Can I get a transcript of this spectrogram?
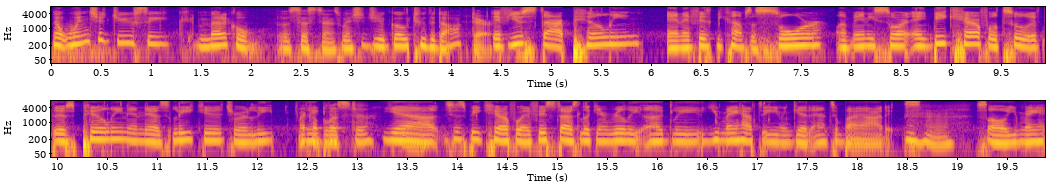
Now, when should you seek medical assistance? When should you go to the doctor? If you start peeling and if it becomes a sore of any sort, and be careful too if there's peeling and there's leakage or leak. like a blister? Yeah, just be careful. If it starts looking really ugly, you may have to even get antibiotics. Mhm. So you may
